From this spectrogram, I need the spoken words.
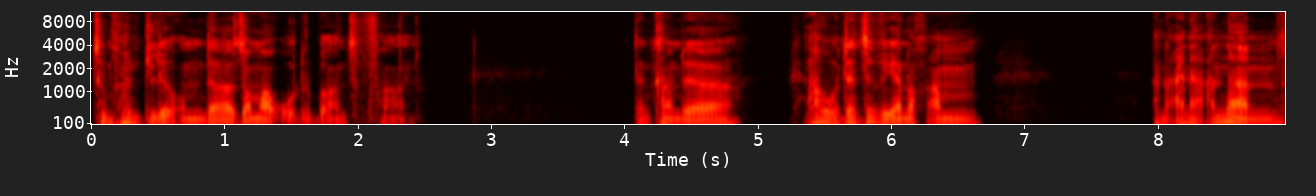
zum Hündle, um da Sommerrodelbahn zu fahren. Dann kam der, oh, dann sind wir ja noch am, an einer anderen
